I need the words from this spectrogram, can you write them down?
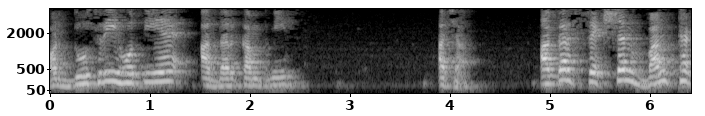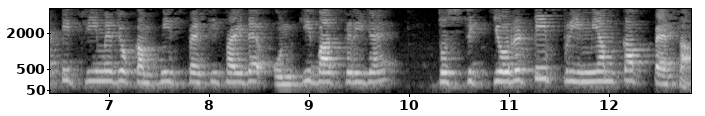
और दूसरी होती है अदर कंपनीज़ अच्छा अगर सेक्शन 133 में जो कंपनी स्पेसिफाइड है, उनकी बात करी जाए तो सिक्योरिटी प्रीमियम का पैसा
